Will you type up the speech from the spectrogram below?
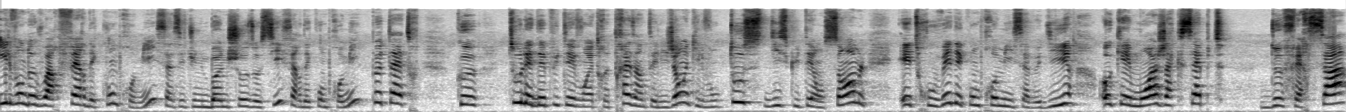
ils vont devoir faire des compromis, ça c'est une bonne chose aussi, faire des compromis. Peut-être que tous les députés vont être très intelligents et qu'ils vont tous discuter ensemble et trouver des compromis. Ça veut dire, ok, moi j'accepte de faire ça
